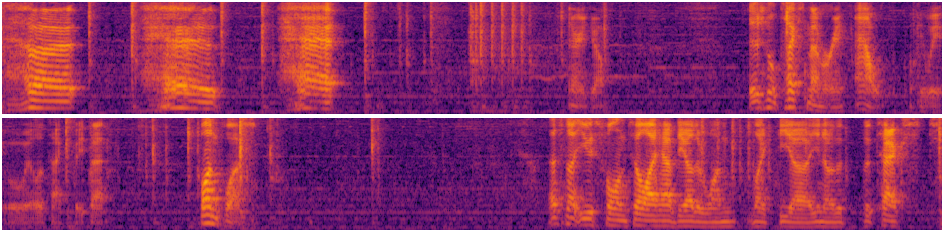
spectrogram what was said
Ha! Ha! Ha! There you go. Additional text memory. Ow. Okay, wait, wait, wait, let's activate that. Fun plus. That's not useful until I have the other one, like the, uh, you know, the, the text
